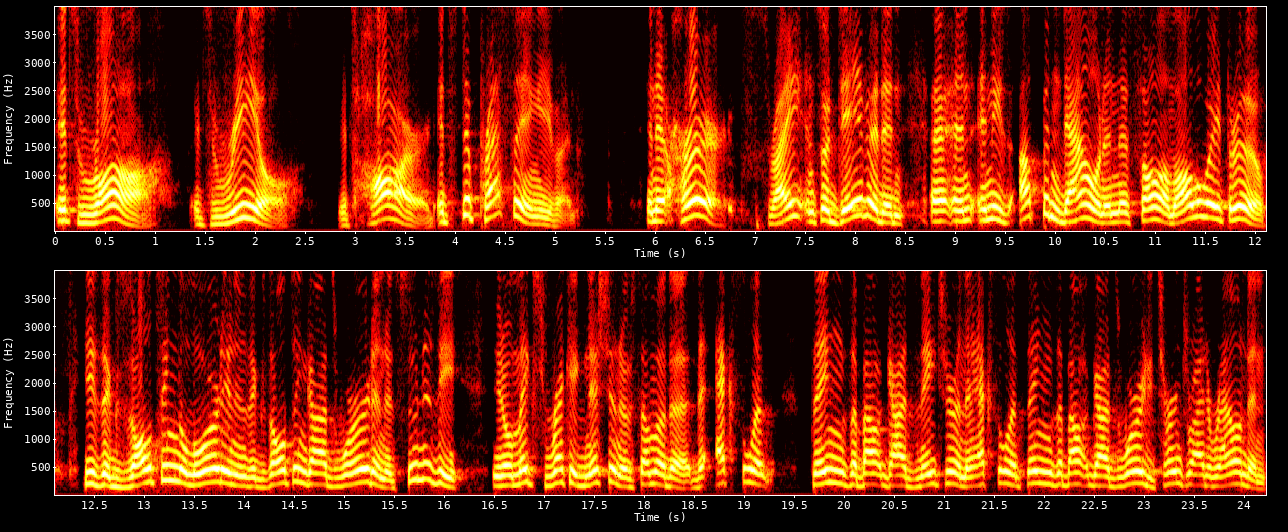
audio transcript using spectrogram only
It's raw, it's real, it's hard, it's depressing, even. And it hurts, right? And so David, and, and, and he's up and down in this psalm all the way through. He's exalting the Lord and is exalting God's word. And as soon as he, you know, makes recognition of some of the, the excellent things about God's nature and the excellent things about God's word, he turns right around and,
